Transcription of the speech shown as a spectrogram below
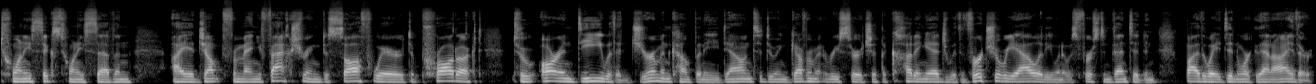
26, 27. I had jumped from manufacturing to software to product to R&D with a German company down to doing government research at the cutting edge with virtual reality when it was first invented. And by the way, it didn't work then either.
